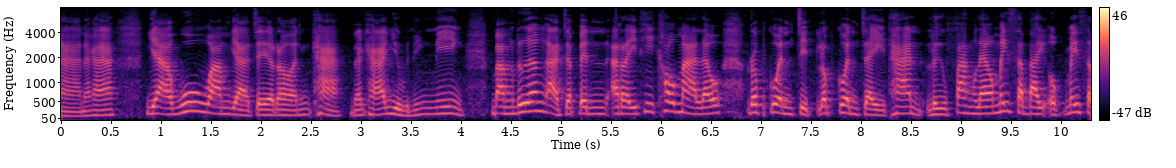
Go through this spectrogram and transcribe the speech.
นานะคะ อย่าวู่วามอย่าใจร้อนค่ะนะคะ อยู่นิ่งๆ บางเรื่องอาจจะเป็นอะไรที่เข้ามาแล้วรบกวนจิต รบกวนใจทาน หรือฟังแล้วไม่สบายอกไม่ส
